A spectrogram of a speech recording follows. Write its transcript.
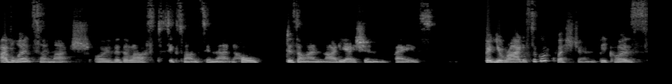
I've learned so much over the last six months in that whole design ideation phase. But you're right, it's a good question because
